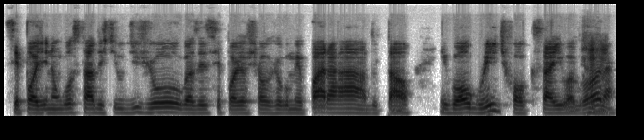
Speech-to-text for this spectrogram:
você pode não gostar do estilo de jogo, às vezes você pode achar o jogo meio parado tal. Igual o Gridfall que saiu agora, uhum.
